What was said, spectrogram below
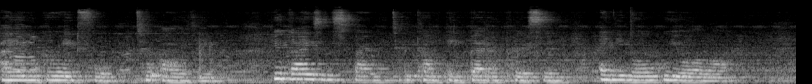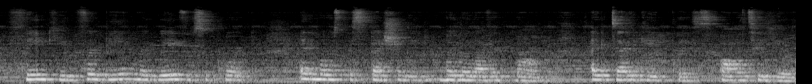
I am grateful to all of you. You guys inspire me to become a better person, and you know who you all are. Thank you for being my wave of support, and most especially my beloved mom. I dedicate this all to you.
